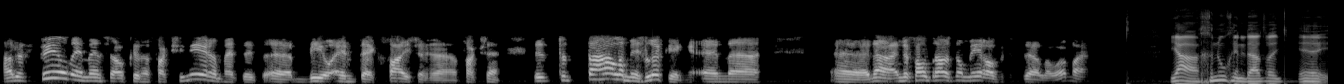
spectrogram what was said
hadden veel meer mensen ook kunnen vaccineren met dit uh, BioNTech Pfizer uh, vaccin. De totale mislukking. En, uh, nou, en er valt trouwens nog meer over te vertellen hoor. Maar ja, genoeg inderdaad. Want, uh,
